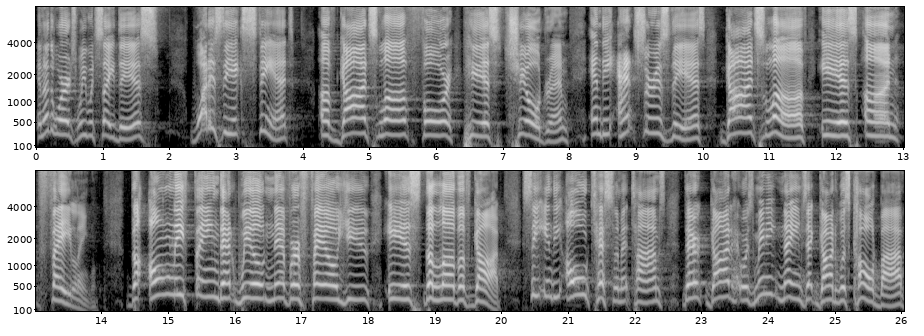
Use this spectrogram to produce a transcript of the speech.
In other words, we would say this What is the extent of God's love for His children? And the answer is this God's love is unfailing. The only thing that will never fail you is the love of God. See, in the Old Testament times, there God there was many names that God was called by,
